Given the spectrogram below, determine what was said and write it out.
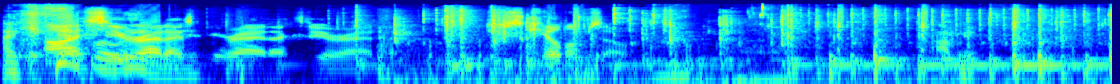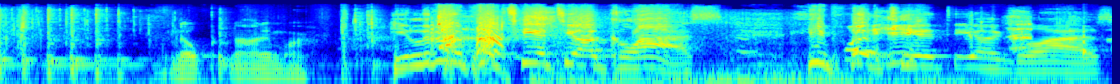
I oh, can't Oh, I see believe red, I it. see red, I see red. He just killed himself. I mean, Nope, not anymore. He literally put TNT on glass. He put Wait, he- TNT on glass.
